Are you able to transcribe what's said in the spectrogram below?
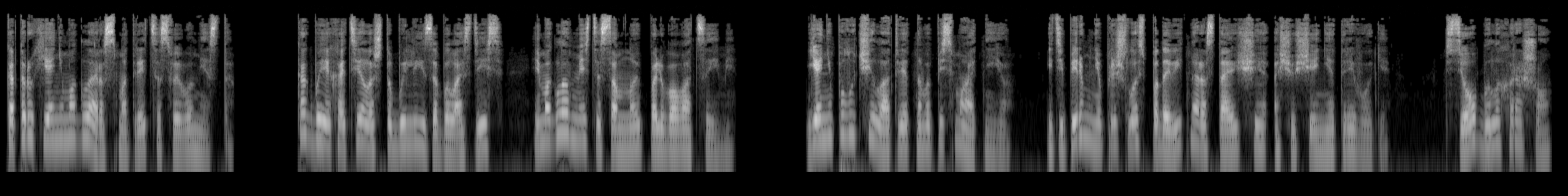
которых я не могла рассмотреть со своего места. Как бы я хотела, чтобы Лиза была здесь и могла вместе со мной полюбоваться ими. Я не получила ответного письма от нее, и теперь мне пришлось подавить нарастающее ощущение тревоги. Все было хорошо.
